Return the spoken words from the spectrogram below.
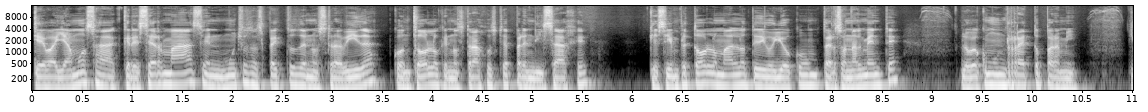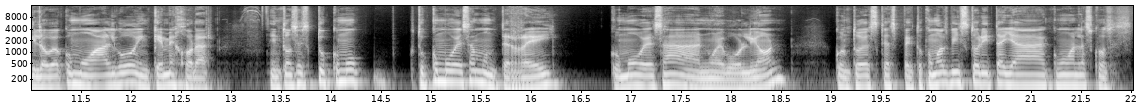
que vayamos a crecer más en muchos aspectos de nuestra vida con todo lo que nos trajo este aprendizaje, que siempre todo lo malo, te digo yo personalmente, lo veo como un reto para mí y lo veo como algo en qué mejorar. Entonces, ¿tú cómo, ¿tú cómo ves a Monterrey? ¿Cómo ves a Nuevo León con todo este aspecto? ¿Cómo has visto ahorita ya cómo van las cosas?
